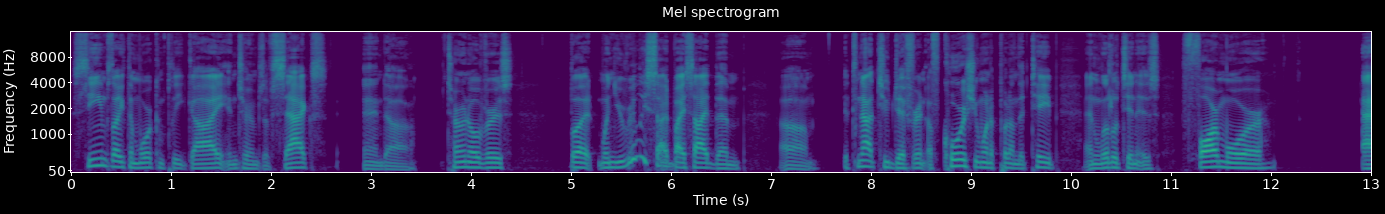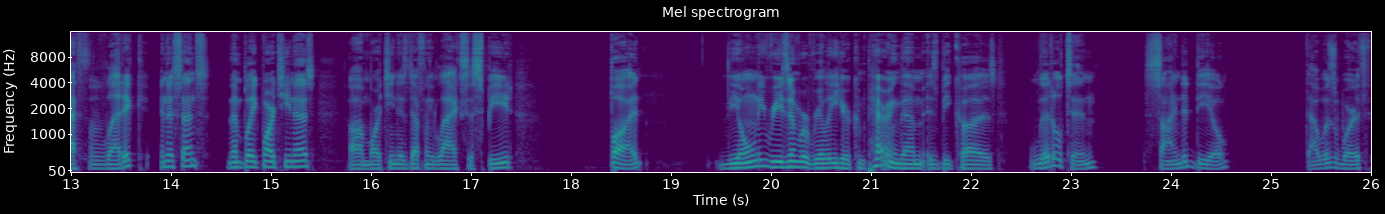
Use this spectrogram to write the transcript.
seems like the more complete guy in terms of sacks and uh, turnovers. But when you really side by side them, um, it's not too different. Of course, you want to put on the tape, and Littleton is far more athletic in a sense than Blake Martinez. Uh, Martinez definitely lacks the speed, but the only reason we're really here comparing them is because Littleton signed a deal that was worth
